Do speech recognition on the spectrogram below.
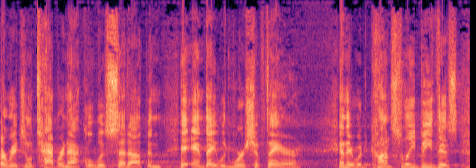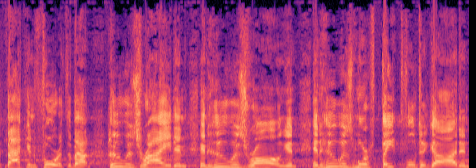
original tabernacle was set up, and, and they would worship there. And there would constantly be this back and forth about who was right and, and who was wrong and, and who was more faithful to God and,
